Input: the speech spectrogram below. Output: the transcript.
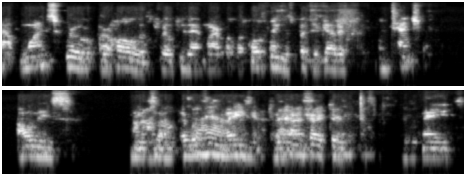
Not one screw or hole was drilled through that marble. The whole thing was put together intentionally. All these, so it was amazing. The contractor was amazed.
